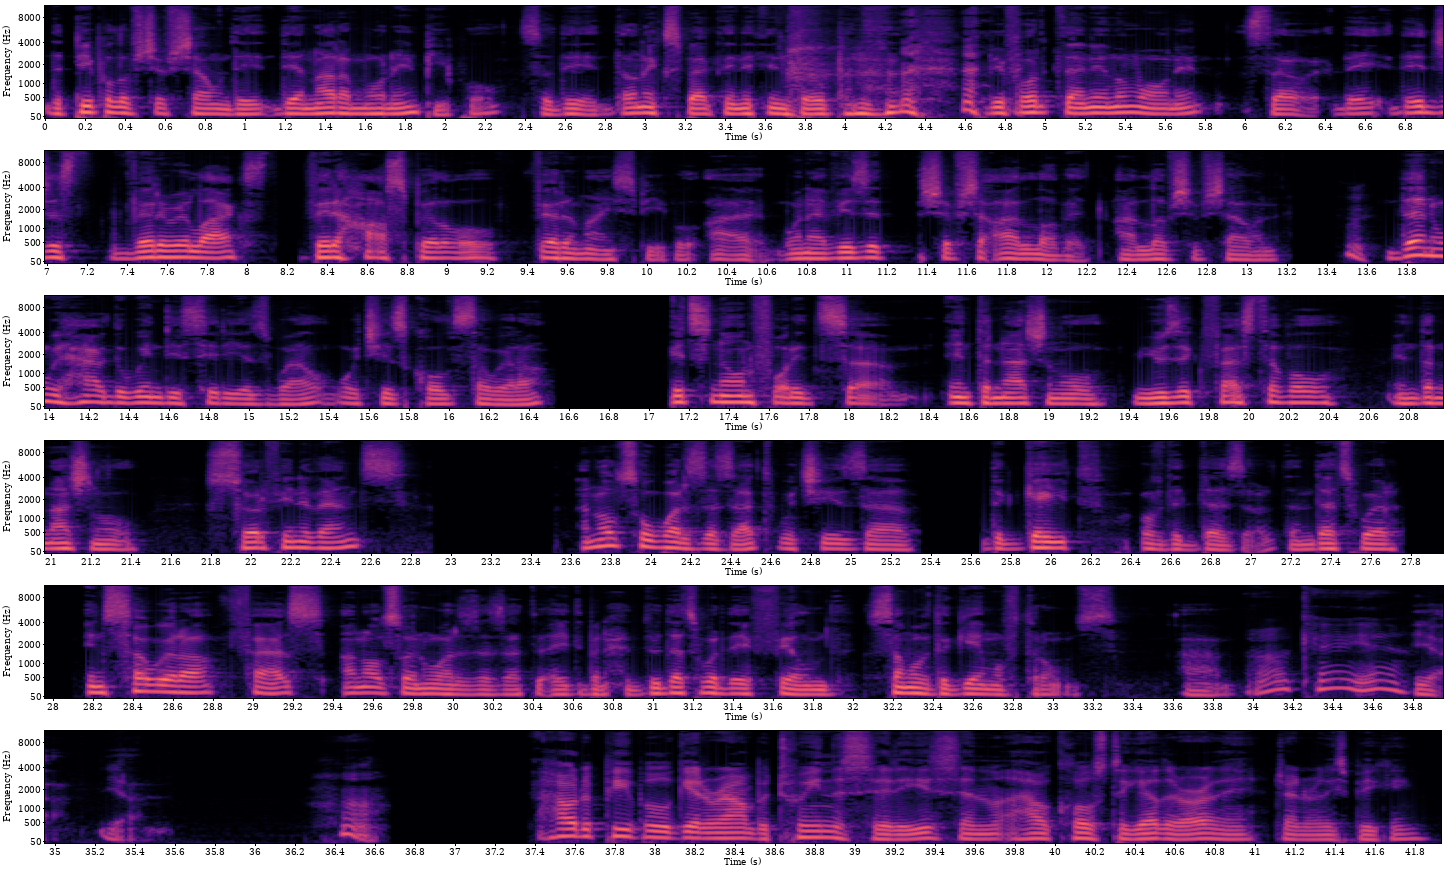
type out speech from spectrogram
The people of Chefchaouen, they they're not a morning people, so they don't expect anything to open before ten in the morning. So they they just very relaxed, very hospitable, very nice people. I when I visit Chefchaouen, I love it. I love Chefchaouen. Hmm. Then we have the Windy City as well, which is called Essaouira. It's known for its uh, international music festival, international surfing events, and also Ouarzazate, which is uh, the gate of the desert. And that's where in Essaouira, Fas, and also in Ouarzazate, Aït Ben Haddou, that's where they filmed some of the Game of Thrones. Um, okay, yeah. Yeah, yeah. Huh. How do people get around between the cities and how close together are they, generally speaking?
